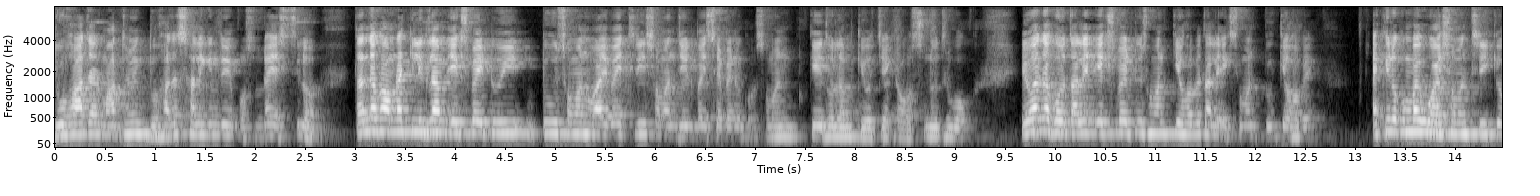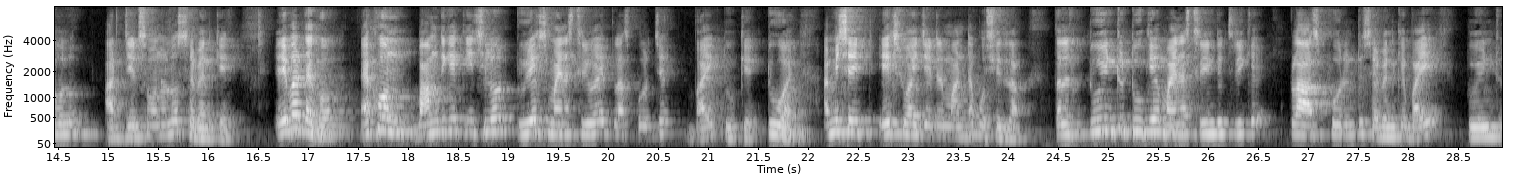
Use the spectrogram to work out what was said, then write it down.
দু হাজার মাধ্যমিক দু হাজার সালে কিন্তু এই প্রশ্নটা এসেছিল। তাহলে দেখো আমরা কি লিখলাম? এক্স বাই টু টু সমান ওয়াই বাই থ্রি সমান জেড বাই সেভেন সমান কে ধরলাম। কে হচ্ছে একটা অশূন্য ধ্রুবক। এবার দেখো তাহলে এক্স বাই টু সমান কে হবে, তাহলে এক্স সমান টু কে হবে। একই রকম ভাই ওয়াই সমান থ্রি কে হলো, আর জেড সমান হলো সেভেন কে। এবার দেখো, এখন বাম দিকে কি ছিল? Two x minus three y plus four z by two k two y আমি সেই এক্স ওয়াই জেড এর মানটা বসিয়ে দিলাম। তাহলে two into two k minus three into three k plus four into seven k by two into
